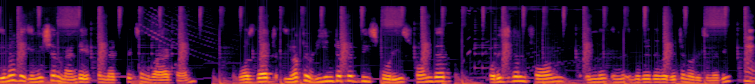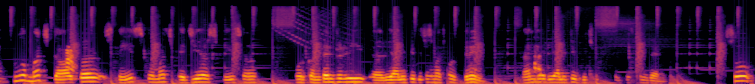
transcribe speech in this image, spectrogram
you know the initial mandate from Netflix and Viacom was that you have to reinterpret these stories from their original form in the, in the, in the way they were written originally Hmm. to a much darker space, to a much edgier space, a more contemporary uh, reality which is much more grim than the reality which was existing then. So,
